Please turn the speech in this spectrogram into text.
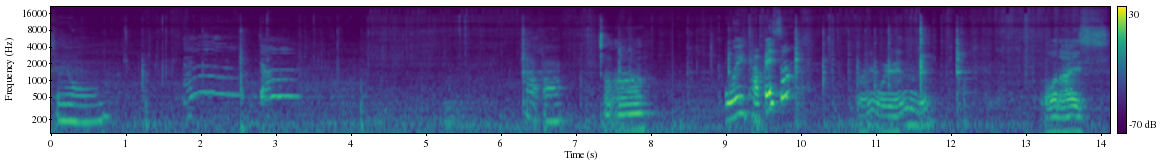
조용. 음, 떡. 어어. 어어. 오일 다 뺐어? 아니 오일 했는데. 오 나이스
